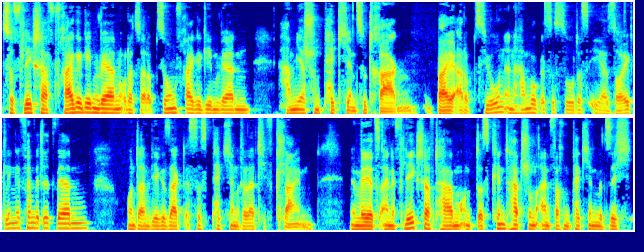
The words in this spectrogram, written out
zur Pflegschaft freigegeben werden oder zur Adoption freigegeben werden, haben ja schon Päckchen zu tragen. Bei Adoption in Hamburg ist es so, dass eher Säuglinge vermittelt werden. Und dann, wie gesagt, ist das Päckchen relativ klein. Wenn wir jetzt eine Pflegschaft haben und das Kind hat schon einfach ein Päckchen mit sich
